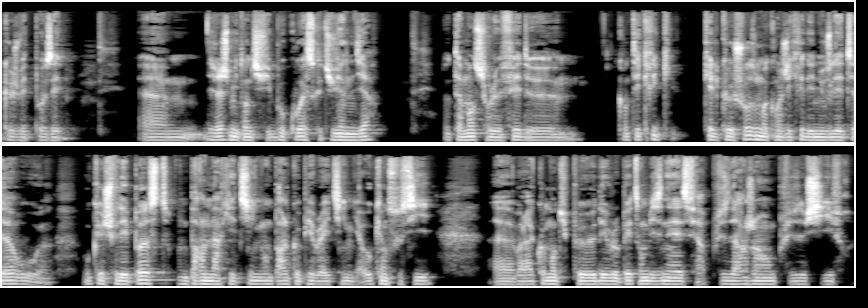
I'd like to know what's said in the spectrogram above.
que je vais te poser, euh, déjà je m'identifie beaucoup à ce que tu viens de dire, notamment sur le fait de quand t'écris quelque chose, moi quand j'écris des newsletters ou ou que je fais des posts, on parle marketing, on parle copywriting, il y a aucun souci. Euh, voilà, comment tu peux développer ton business, faire plus d'argent, plus de chiffres,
